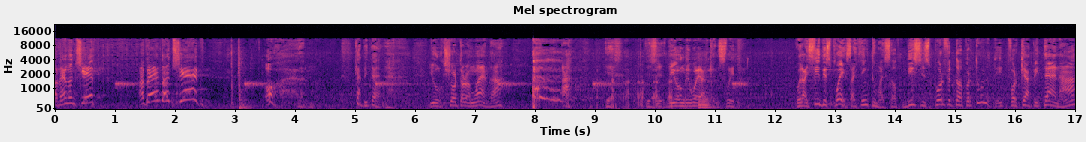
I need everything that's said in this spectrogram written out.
Abandon ship! Abandon ship! Oh, Capitan, you look shorter on land, huh? ah, yes, this is the only way I can sleep. When I see this place, I think to myself, this is perfect opportunity for Capitan, huh?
